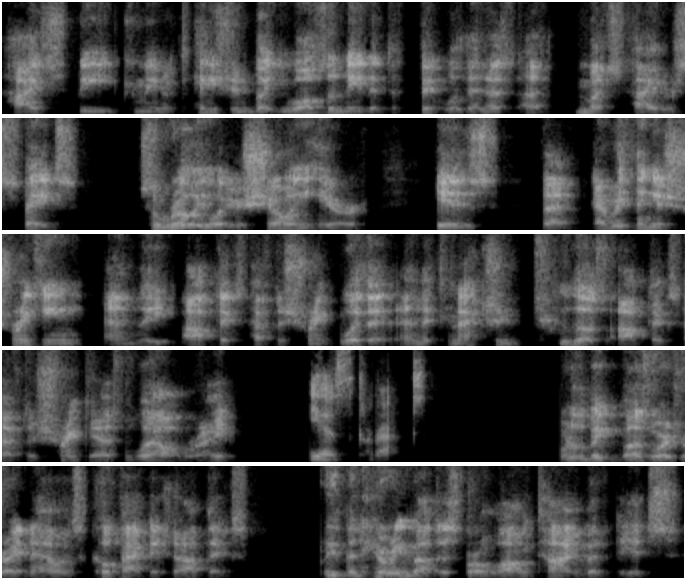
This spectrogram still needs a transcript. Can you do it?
high speed communication, but you also need it to fit within a, a much tighter space. So, really, what you're showing here is that everything is shrinking and the optics have to shrink with it, and the connection to those optics have to shrink as well, right? Yes, correct. One of the big buzzwords right now is co-packaged optics. We've been hearing about this for a long time, but it's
